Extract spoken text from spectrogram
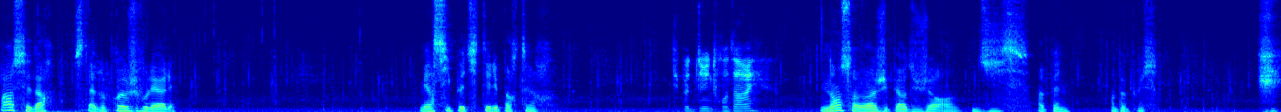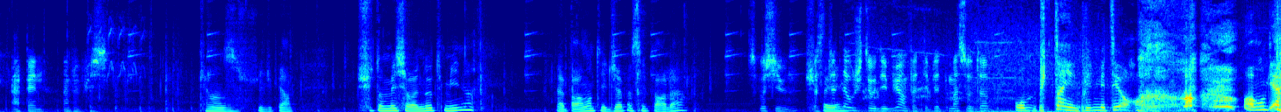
Ah, c'est d'art. C'était à peu près où je voulais aller. Merci, petit téléporteur. T'es pas devenu trop taré? Non, ça va, j'ai perdu genre 10 à peine. Un peu plus. À peine, un peu plus. 15, j'ai dû perdre. Je suis tombé sur une autre mine. Apparemment, t'es déjà passé par là. C'est possible. Bah, c'est peut-être là où j'étais au début, en fait. T'es peut-être masse au top. Oh putain, il y a une pluie de météores Oh mon gars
